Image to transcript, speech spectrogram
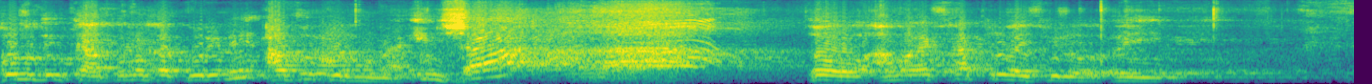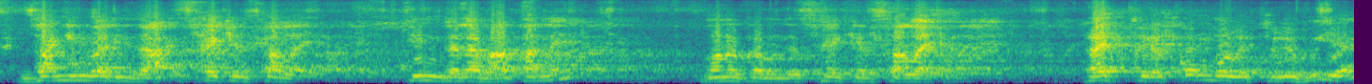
কোনোদিন কার্পণতা করিনি, আজও করব না ইনশা তো আমার এক ছাত্র ভাই ছিল ওই জাগির বাড়ি যায়, সাইকেল চালায়, তিন বেলা ভাত আনে, মনে করেন যে সাইকেল চালায় রাত করে কম্বলে তুলে হইয়া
